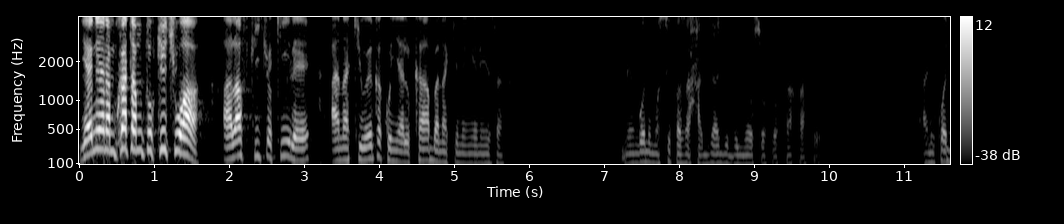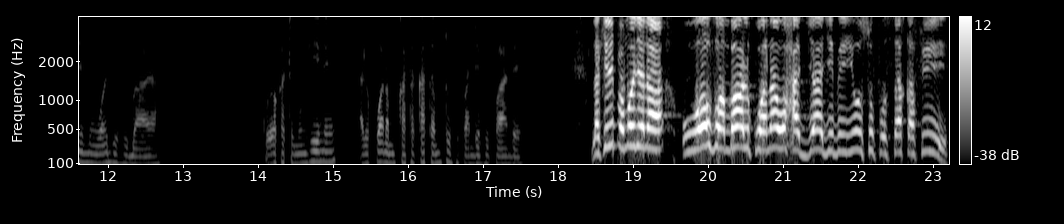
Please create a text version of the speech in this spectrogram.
Yaani anamkata mtu kichwa alafu kichwa kile anakiweka kwenye alkaba na kining'iniza. Miongoni mwa sifa za hajaji bn yusufu thaqafi alikuwa ni muuaji vibaya. Kwa wakati mwingine alikuwa anamkatakata mtu vipande vipande. Lakini pamoja na uovu ambao alikuwa nao hajaji bin yusufu thaqafi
